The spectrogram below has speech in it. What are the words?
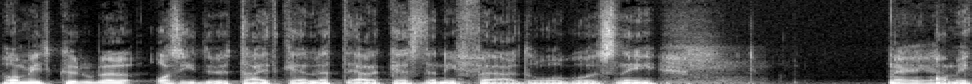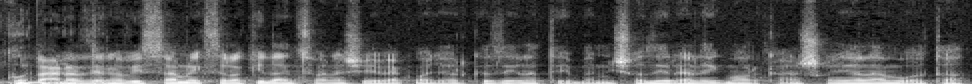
amit körülbelül az időtájt kellett elkezdeni feldolgozni, igen. Amikor Bár azért, ha visszaemlékszel, a 90-es évek magyar közéletében is azért elég markánsan jelen volt a,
